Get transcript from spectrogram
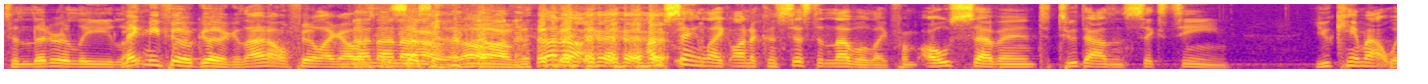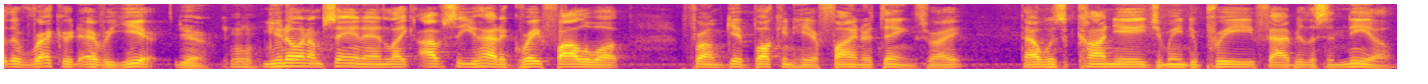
to literally like, make me feel good because I don't feel like I No, was no, no, consistent no. at all. no, no. I'm saying like on a consistent level, like from 07 to 2016, you came out with a record every year. Yeah. You know what I'm saying? And like obviously you had a great follow up from Get Buck in Here, Finer Things, right? That was Kanye, Jermaine Dupri, Fabolous, and Ne-Yo.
